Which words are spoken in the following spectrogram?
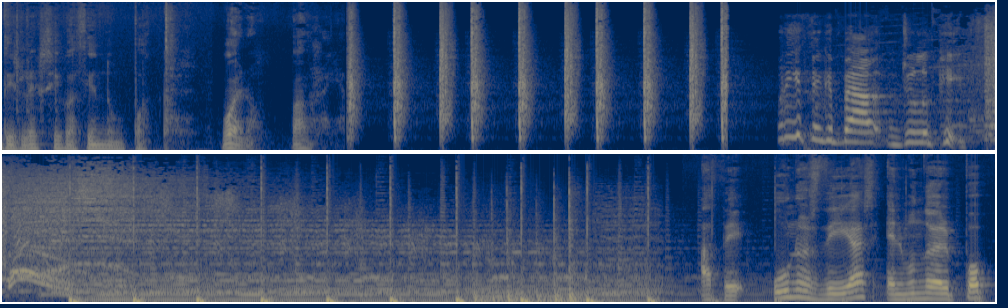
un disléxico haciendo un podcast. Bueno, vamos allá. What do you think about Dula Peep? Hace unos días el mundo del pop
